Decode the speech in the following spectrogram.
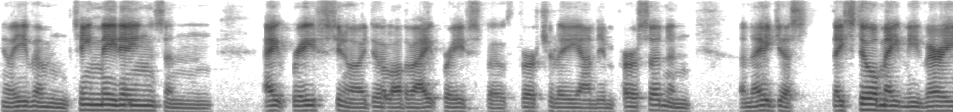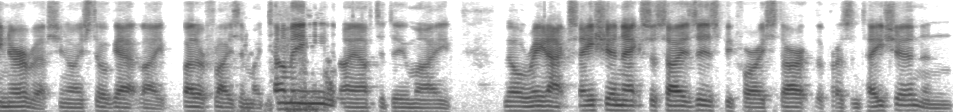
you know, even team meetings and eight briefs. You know, I do a lot of eight briefs both virtually and in person, and and they just they still make me very nervous. You know, I still get like butterflies in my tummy, and I have to do my little relaxation exercises before I start the presentation. And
